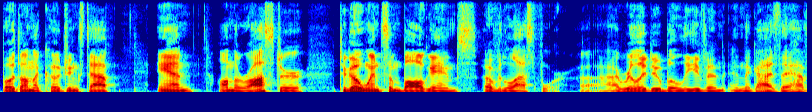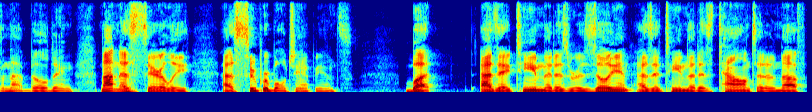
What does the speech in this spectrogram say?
both on the coaching staff and on the roster, to go win some ball games over the last four. Uh, I really do believe in in the guys they have in that building, not necessarily as Super Bowl champions, but as a team that is resilient, as a team that is talented enough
